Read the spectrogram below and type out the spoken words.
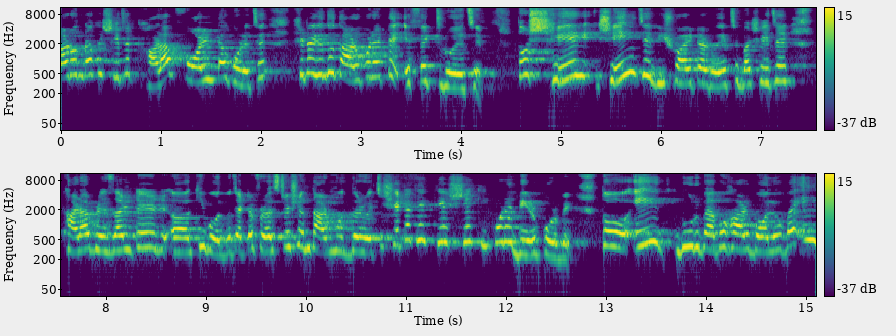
কারণ দেখো, সে যে খারাপ ফলটা করেছে, সেটা কিন্তু তার উপরে একটা এফেক্ট রয়েছে। তো সেই সেই যে বিষয়টা রয়েছে বা সেই যে খারাপ রেজাল্টের কি বলব, যে একটা ফ্রাস্ট্রেশন তার মধ্যে রয়েছে সেটাকে কে সে কি করে বের করবে? তো এই দুর্ব্যবহার বলো বা এই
